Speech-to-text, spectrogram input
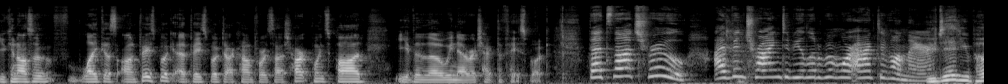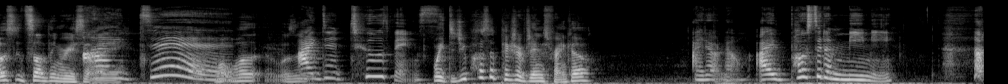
You can also like us on Facebook at facebook.com forward slash heartpointspod, even though we never check the Facebook. That's not true. I've been trying to be a little bit more active on there. You did. You posted something recently. I did. What was, was it? I did two things. Wait, did you post a picture of James Franco? I don't know. I posted a meme.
